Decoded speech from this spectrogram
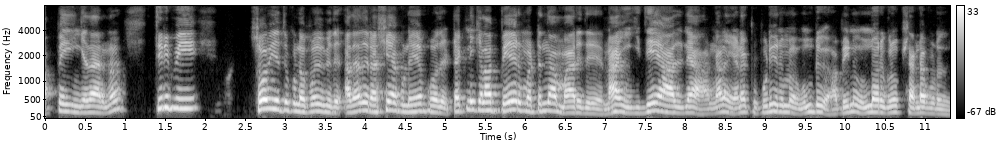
அப்பயும் இங்கதான் இருந்தோம். திருப்பி சோவியத்துக்குள்ள போகுது. அதாவது ரஷ்யாக்குள்ளேயே போகுது. டெக்னிக்கலா பேர் மட்டும்தான் மாறுது. நான் இதே ஆள்னே அதனால எனக்கு குடியுரிமை உண்டு அப்படின்னு இன்னொரு குரூப் சண்டை போடுது.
